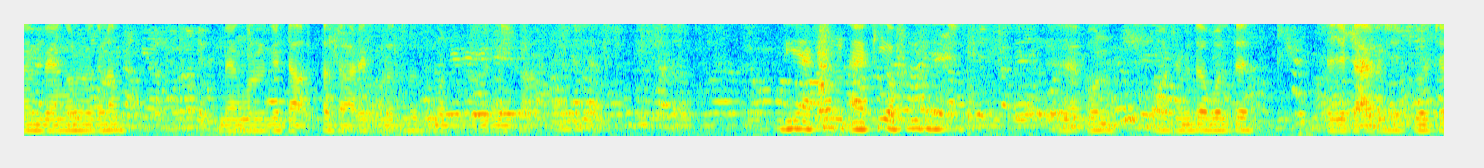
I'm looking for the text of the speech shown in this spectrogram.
আমি ব্যাঙ্গালোর গেলাম। গিয়ে ডাক্তার ডাইরেক্ট বলে দিল তোমার নেই কারও দিয়ে এখন কি অসুবিধা হচ্ছে? এখন অসুবিধা বলতে এই যে ডায়ালিসিস চলছে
